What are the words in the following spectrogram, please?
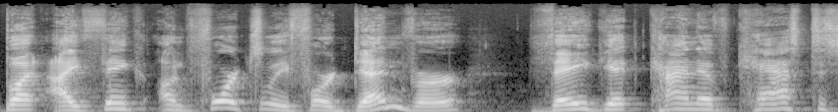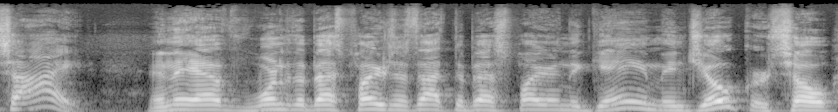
But I think, unfortunately for Denver, they get kind of cast aside. And they have one of the best players, if not the best player in the game, in Joker. So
